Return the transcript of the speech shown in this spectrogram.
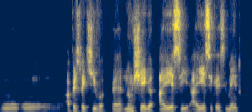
o a perspectiva é, não chega a esse, a esse crescimento,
